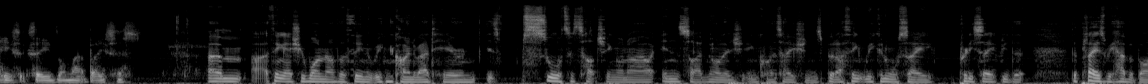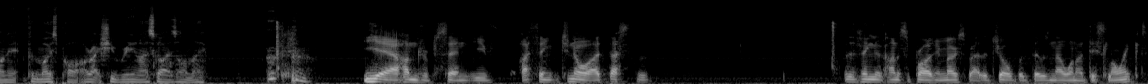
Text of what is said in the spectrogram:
he succeeds on that basis. Um, I think actually one other thing that we can kind of add here, and it's sort of touching on our inside knowledge in quotations, but I think we can all say pretty safely that the players we have at Barnet, for the most part, are actually really nice guys, aren't they? Yeah, hundred percent. You've I think, do you know what? That's the the thing that kind of surprised me most about the job was there was no one I disliked.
